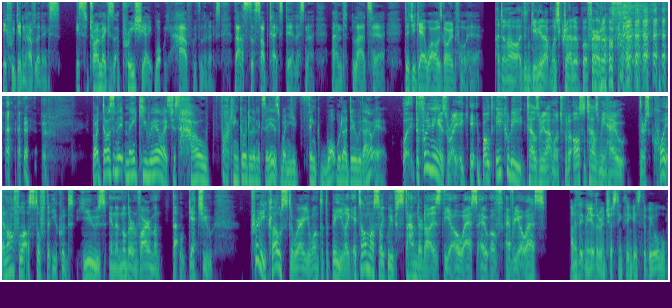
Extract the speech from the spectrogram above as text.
if we didn't have Linux. It's to try and make us appreciate what we have with Linux. That's the subtext, dear listener and lads here. Did you get what I was going for here? I don't know. I didn't give you that much credit, but fair enough. but doesn't it make you realize just how fucking good Linux is when you think, what would I do without it? Well, the funny thing is, right, it, it both equally tells me that much, but it also tells me how there's quite an awful lot of stuff that you could use in another environment that will get you pretty close to where you want it to be. Like, it's almost like we've standardized the OS out of every OS. And I think the other interesting thing is that we all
